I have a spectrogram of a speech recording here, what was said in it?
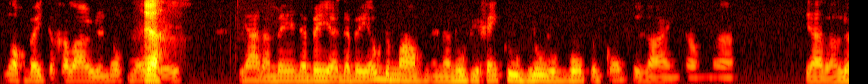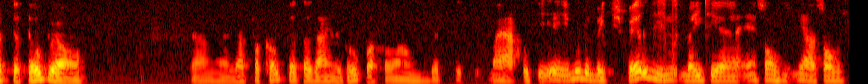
nog beter geluid en nog mooier ja. is. Ja, dan ben, je, dan, ben je, dan ben je ook de man. En dan hoef je geen Coolblue of Bol.com te zijn. Dan, ja, dan lukt het ook wel. Dan, dan verkoopt dat uiteindelijk ook wel gewoon. Dat, dat, maar ja, goed, je, je, moet een beetje spelen. Je moet een beetje, en soms, ja, soms,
